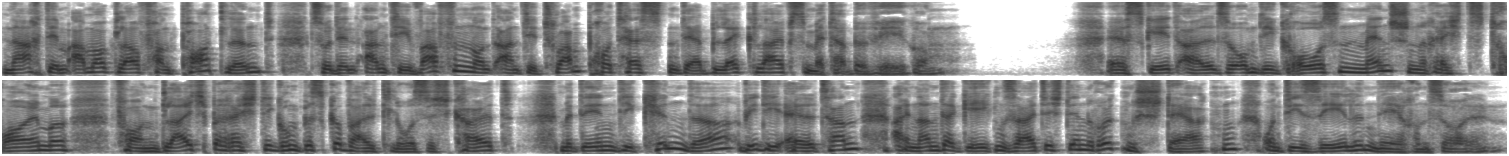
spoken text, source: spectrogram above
nach dem Amoklauf von Portland zu den Anti-Waffen- und Anti-Trump-Protesten der Black Lives Matter-Bewegung. Es geht also um die großen Menschenrechtsträume von Gleichberechtigung bis Gewaltlosigkeit, mit denen die Kinder wie die Eltern einander gegenseitig den Rücken stärken und die Seele nähren sollen.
